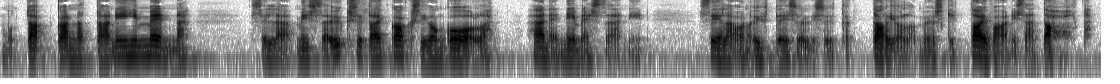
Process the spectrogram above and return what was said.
Mutta kannattaa niihin mennä, sillä missä yksi tai kaksi on koolla hänen nimessään, niin siellä on yhteisöllisyyttä tarjolla myöskin taivaan isän taholta.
